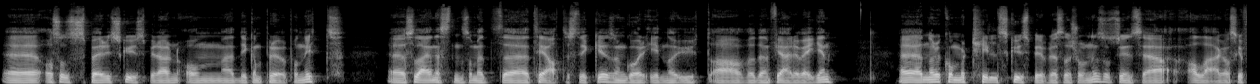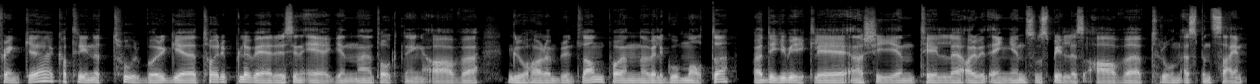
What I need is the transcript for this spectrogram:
og så spør skuespilleren om de kan prøve på nytt. Så det er nesten som et teaterstykke som går inn og ut av den fjerde veggen. Når det kommer til skuespillerprestasjonene, så syns jeg alle er ganske flinke. Katrine Thorborg Torp leverer sin egen tolkning av Gro Harlem Brundtland på en veldig god måte. Og jeg digger virkelig energien til Arvid Engen, som spilles av eh, Trond Espen Seim.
